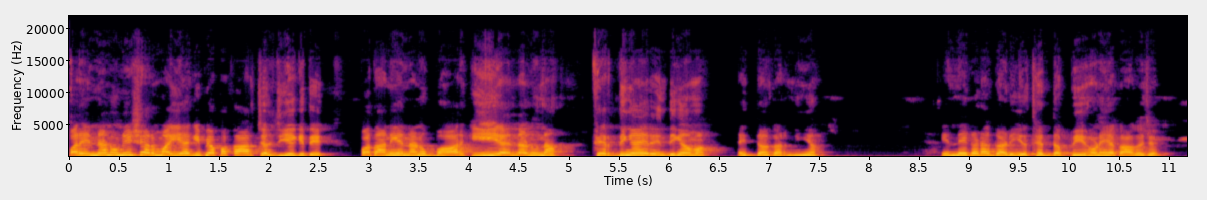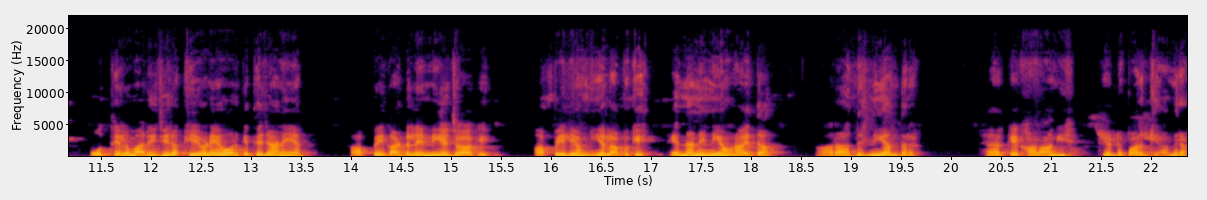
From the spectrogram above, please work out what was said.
ਪਰ ਇਹਨਾਂ ਨੂੰ ਨਹੀਂ ਸ਼ਰਮ ਆਈ ਹੈਗੀ ਵੀ ਆਪਾਂ ਘਰ ਚੱਲ ਜਾਈਏ ਕਿਤੇ। ਪਤਾ ਨਹੀਂ ਇਹਨਾਂ ਨੂੰ ਬਾਹਰ ਕੀ ਆ, ਇਹਨਾਂ ਨੂੰ ਨਾ ਫਿਰਦੀਆਂ ਹੀ ਰਹਿੰਦੀਆਂ ਵਾ, ਏਦਾਂ ਕਰਨੀ ਆ। ਇਹਨੇ ਕਿਹੜਾ ਗਾੜੀ ਉੱਥੇ ਦੱਬੇ ਹੋਣੇ ਆ ਕਾਗਜ਼? ਉੱਥੇ ਅਲਮਾਰੀ 'ਚ ਹੀ ਰੱਖੇ ਹੋਣੇ, ਹੋਰ ਕਿੱਥੇ ਜਾਣੇ ਆ? ਆਪੇ ਕੱਢ ਲੈਣੀ ਆ ਜਾ ਕੇ, ਆਪੇ ਲਿਆਉਣੀ ਆ ਲੱਭ ਕੇ, ਇਹਨਾਂ ਨੇ ਨਹੀਂ ਆਉਣਾ ਏਦਾਂ। ਆ ਰੱਖ ਦਿੰਨੀ ਅੰਦਰ, ਠਹਿਰ ਕੇ ਖਾ ਲਾਂਗੀ। ਢਿੱਡ ਭਰ ਗਿਆ ਮੇਰਾ।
